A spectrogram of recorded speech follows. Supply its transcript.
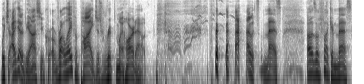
which I got to be honest with you, Life of Pi just ripped my heart out. I was a mess. I was a fucking mess.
